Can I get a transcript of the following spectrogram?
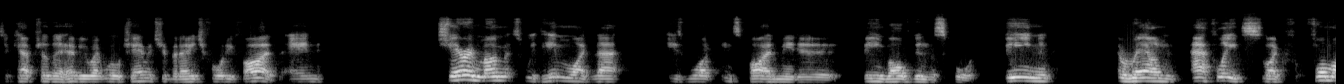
to capture the heavyweight world championship at age 45. And sharing moments with him like that is what inspired me to be involved in the sport. Being around athletes like former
